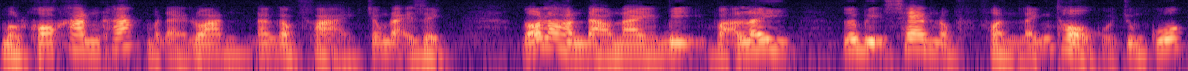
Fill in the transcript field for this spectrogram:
Một khó khăn khác mà Đài Loan đang gặp phải trong đại dịch đó là hòn đảo này bị vạ lây do bị xem là phần lãnh thổ của Trung Quốc.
